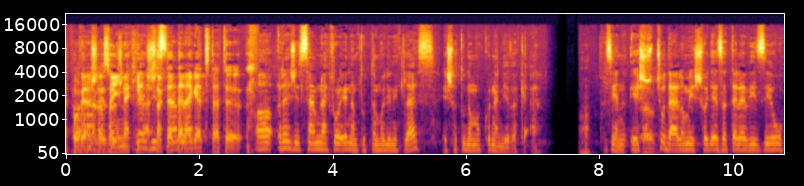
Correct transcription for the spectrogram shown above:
Hát polgármester asszony meghívásnak tett eleget, tehát... A rezsiszámlákról én nem tudtam, hogy ön itt lesz, és ha tudom, akkor nem jövök el. Aha. Ez ilyen, és uh, csodálom is, hogy ez a televízió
